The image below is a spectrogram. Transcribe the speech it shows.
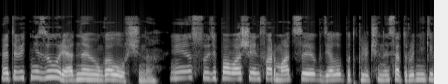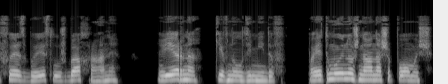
«Это ведь не заурядная уголовщина, и, судя по вашей информации, к делу подключены сотрудники ФСБ и службы охраны». «Верно», — кивнул Демидов. «Поэтому и нужна наша помощь».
